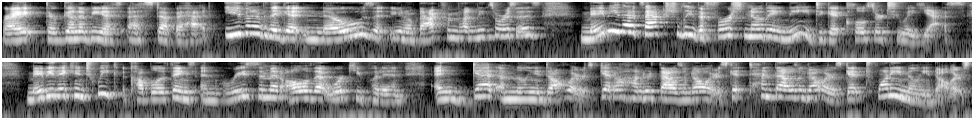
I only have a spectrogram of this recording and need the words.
right? They're going to be a, a, step ahead. Even if they get no's, you know, back from funding sources, maybe that's actually the first no they need to get closer to a yes. Maybe they can tweak a couple of things and resubmit all of that work you put in and get a million dollars, get a hundred thousand dollars, get ten thousand dollars, get twenty million dollars.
